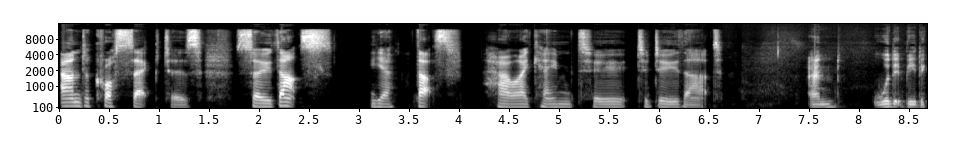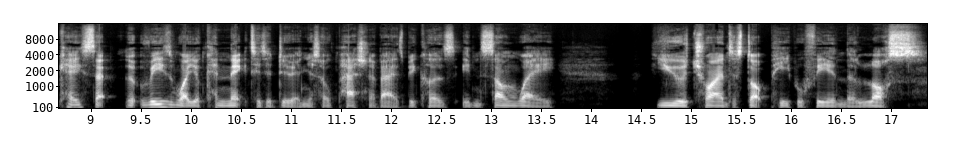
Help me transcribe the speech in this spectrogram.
and across sectors. So that's yeah, that's how I came to to do that. And would it be the case that the reason why you're connected to do it and you're so passionate about it is because in some way you are trying to stop people feeling the loss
